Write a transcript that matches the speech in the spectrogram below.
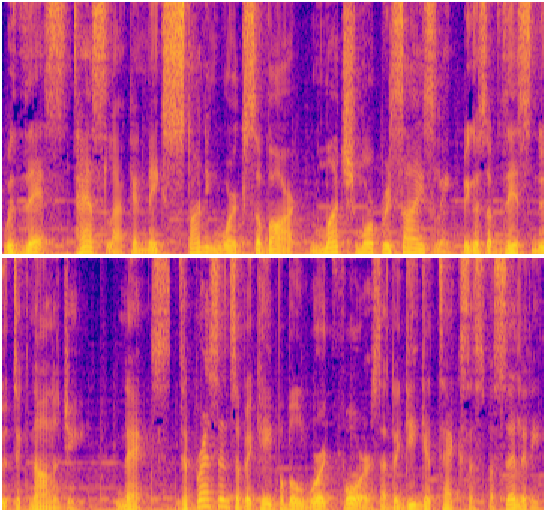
With this, Tesla can make stunning works of art much more precisely because of this new technology. Next, the presence of a capable workforce at the Giga Texas facility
